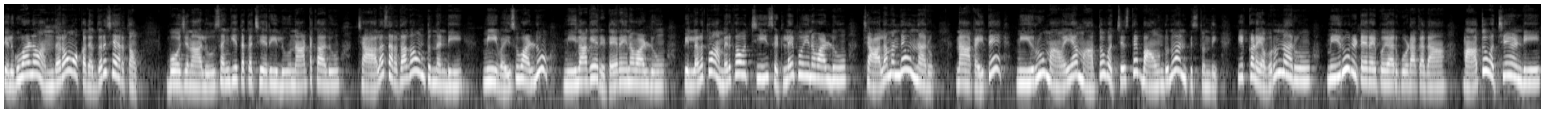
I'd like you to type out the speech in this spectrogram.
తెలుగు వాళ్ళం అందరం ఒక దగ్గర చేరతాం. భోజనాలు సంగీత కచేరీలు నాటకాలు చాలా సరదాగా ఉంటుందండి. మీ వయసు వాళ్ళు మీలాగే రిటైర్ అయిన వాళ్ళు పిల్లలతో అమెరికా వచ్చి సెటిల్ అయిపోయిన వాళ్ళు చాలామందే ఉన్నారు. నాకైతే మీరు మావయ్య మాతో వచ్చేస్తే బాగుండును అనిపిస్తుంది. ఇక్కడ ఎవరున్నారు? మీరు రిటైర్ అయిపోయారు కూడా కదా. మాతో వచ్చేయండి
